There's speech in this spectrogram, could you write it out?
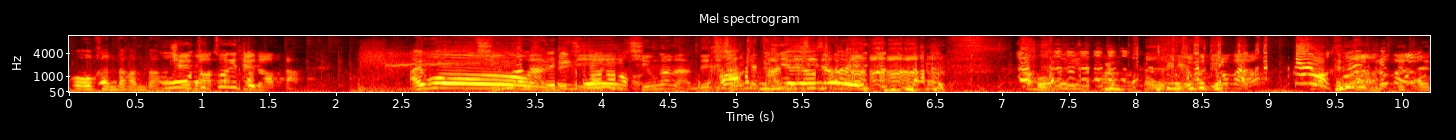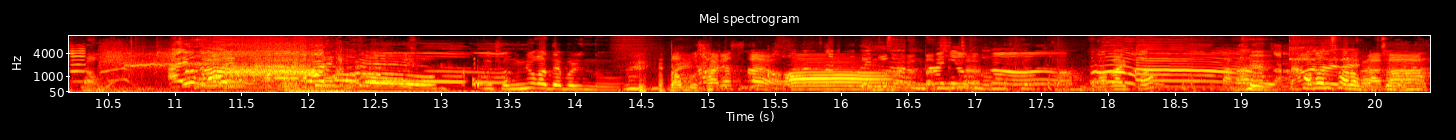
어 간다 간다. 길 나왔다. 저쪽이다. 길 나왔다. 아이고. 지금 가면 안 되지. 이거- 지금 가면 안 되지. 어, 저렇게 다. 되시잖아. 저거 들어가요? 됐다, 들어가요? 됐다, 됐다. 아이고. 이거 종료가 돼버린 놈. 너무 사렸어요. 아, 너무 사렸다 진짜. 너무. 나갈까? 그 하던 사람 없잖아. 나가.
